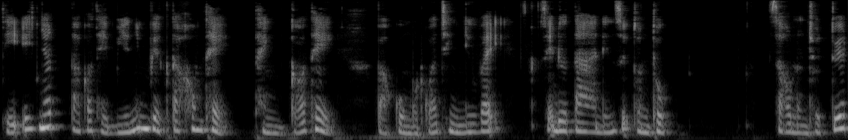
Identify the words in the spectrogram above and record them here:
thì ít nhất ta có thể biến những việc ta không thể thành có thể và cùng một quá trình như vậy sẽ đưa ta đến sự thuần thục. Sau lần trượt tuyết,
